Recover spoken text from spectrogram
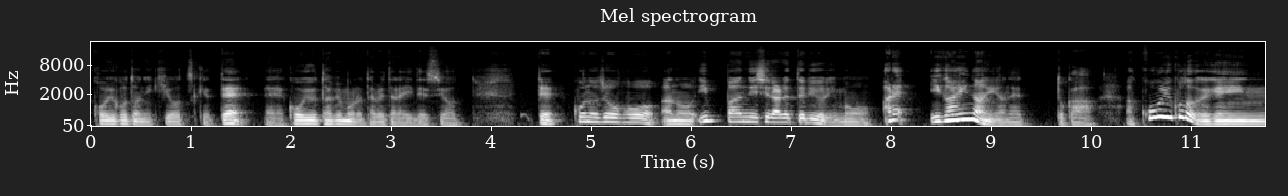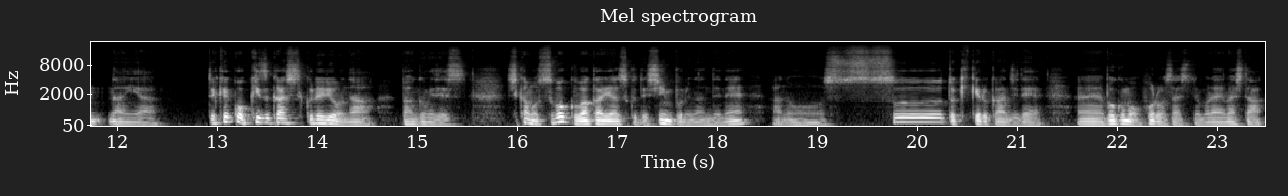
こういうことに気をつけて、えー、こういう食べ物を食べたらいいですよ。でこの情報あの一般に知られてるよりもあれ？意外なんやね？とかあこういうことが原因なんや？って結構気づかせてくれるような番組です。しかもすごく分かりやすくてシンプルなんでねあのスーッと聞ける感じで、えー、僕もフォローさせてもらいました。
